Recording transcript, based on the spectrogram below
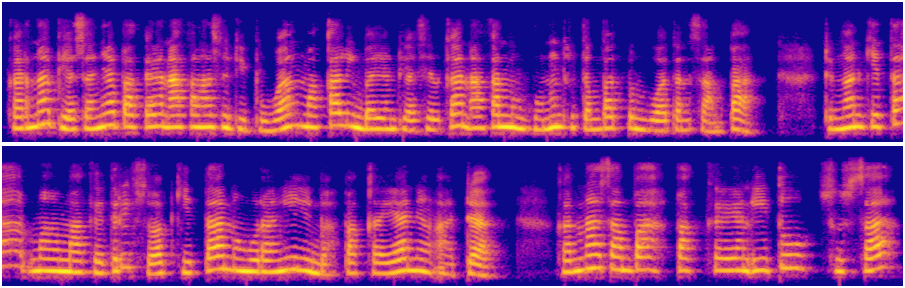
Karena biasanya pakaian akan langsung dibuang, maka limbah yang dihasilkan akan menggunung di tempat pembuatan sampah. Dengan kita memakai thrift shop, kita mengurangi limbah pakaian yang ada karena sampah pakaian itu susah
